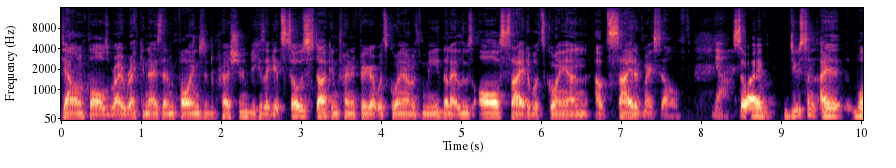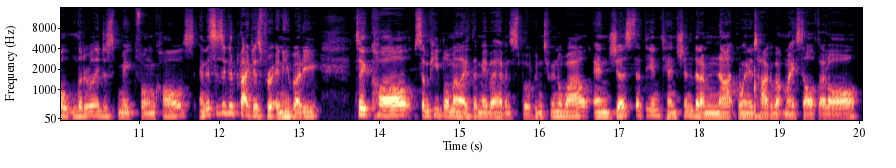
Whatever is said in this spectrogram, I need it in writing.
downfalls where I recognize that I'm falling into depression because I get so stuck in trying to figure out what's going on with me that I lose all sight of what's going on outside of myself. Yeah. So I do some I will literally just make phone calls. And this is a good practice for anybody to call some people in my life that maybe I haven't spoken to in a while and just set the intention that I'm not going to talk about myself at all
